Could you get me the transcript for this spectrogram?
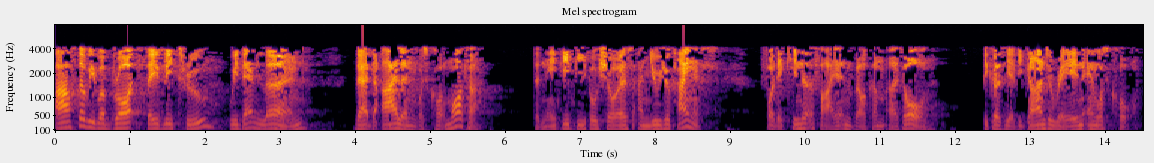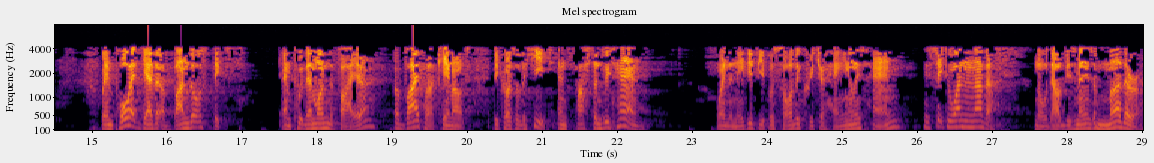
After we were brought safely through, we then learned that the island was called Malta. The native people showed us unusual kindness, for they kindled a fire and welcomed us all, because it had begun to rain and was cold. When Paul had gathered a bundle of sticks and put them on the fire, a viper came out because of the heat and fastened to his hand. When the native people saw the creature hanging on his hand, they said to one another, No doubt this man is a murderer.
